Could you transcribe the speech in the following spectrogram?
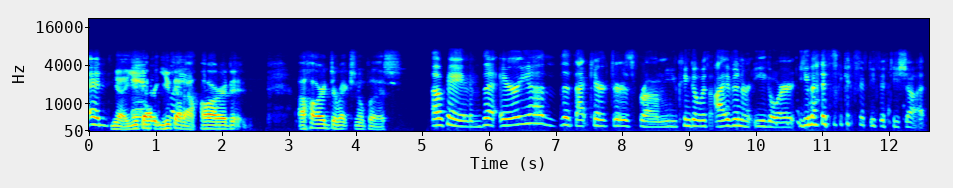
and yeah, you and got you got a hard, a hard directional push. Okay, the area that that character is from, you can go with Ivan or Igor. You it's like a 50-50 shot.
